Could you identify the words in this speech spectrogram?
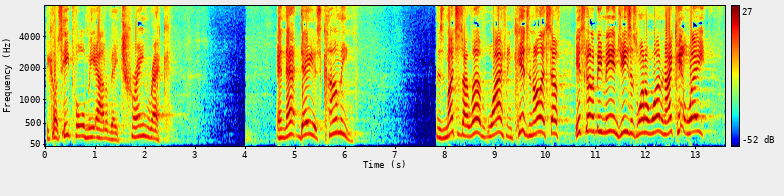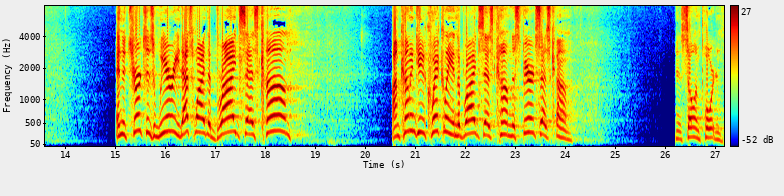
Because He pulled me out of a train wreck. And that day is coming. As much as I love wife and kids and all that stuff, it's going to be me and Jesus one on one, and I can't wait. And the church is weary. That's why the bride says, Come. I'm coming to you quickly, and the bride says, Come. The Spirit says, Come. And it's so important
